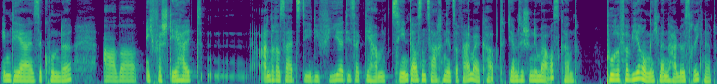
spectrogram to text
in der Sekunde. Aber ich verstehe halt andererseits die, die vier, die sagt, die haben 10.000 Sachen jetzt auf einmal gehabt. Die haben sie schon immer auskannt. Pure Verwirrung. Ich meine, hallo, es regnet.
